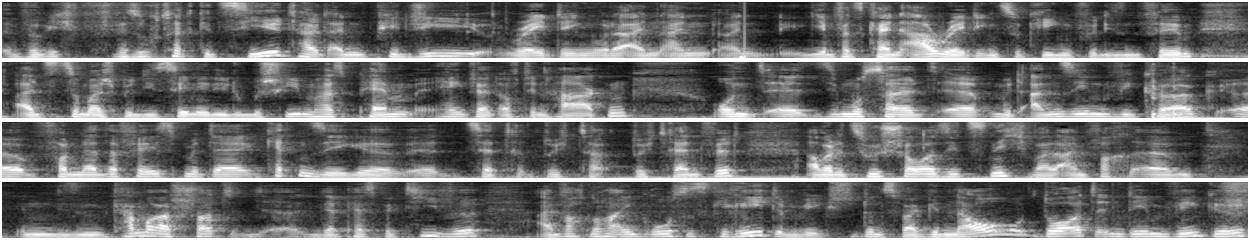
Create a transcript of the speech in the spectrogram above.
wirklich versucht hat, gezielt halt ein PG-Rating oder ein, ein, ein, jedenfalls kein R-Rating zu kriegen für diesen Film, als zum Beispiel die Szene, die du beschrieben hast, Pam hängt halt auf den Haken und äh, sie muss halt äh, mit ansehen, wie Kirk äh, von Netherface mit der Kettensäge äh, durchtrennt wird. Aber der Zuschauer sieht es nicht, weil einfach ähm, in diesem Kamerashot äh, der Perspektive einfach noch ein großes Gerät im Weg steht. Und zwar genau dort in dem Winkel,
